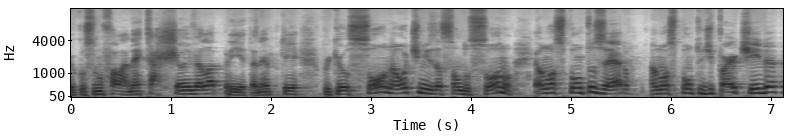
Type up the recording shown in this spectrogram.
eu costumo falar, né, caixão e vela preta, né? Porque, porque o sono, a otimização do sono é o nosso ponto zero, é o nosso ponto de partida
